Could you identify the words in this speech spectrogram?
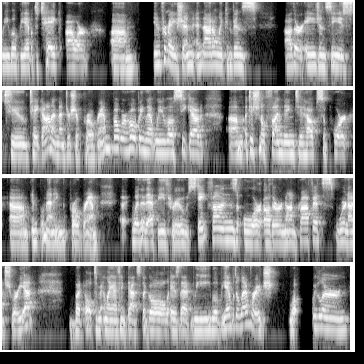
we will be able to take our um, information and not only convince other agencies to take on a mentorship program, but we're hoping that we will seek out um, additional funding to help support um, implementing the program, whether that be through state funds or other nonprofits. We're not sure yet, but ultimately, I think that's the goal: is that we will be able to leverage what we learn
